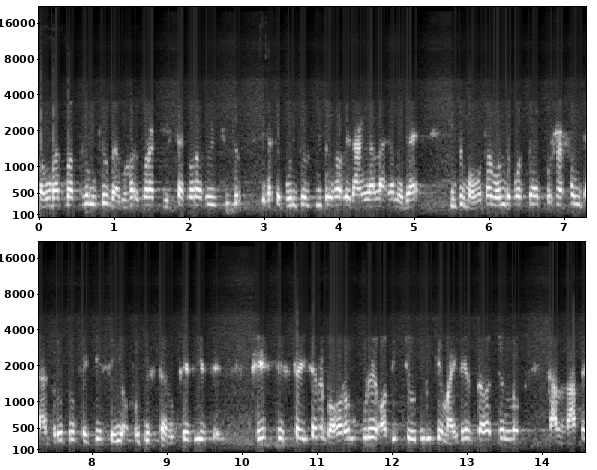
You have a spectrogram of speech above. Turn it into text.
সংবাদ মাধ্যমকেও ব্যবহার করার চেষ্টা করা হয়েছিল। যাতে পরিকল্পিতভাবে দাঙ্গা লাগানো যায়। কিন্তু মমতা বন্দ্যোপাধ্যায় প্রশাসন জাগ্রত থেকে সেই অপচেষ্টা রুখে দিয়েছে। শেষ চেষ্টা হিসাবে বহরমপুরে অদিত চৌধুরীকে মাইলেজ দেওয়ার জন্য কাল রাতে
